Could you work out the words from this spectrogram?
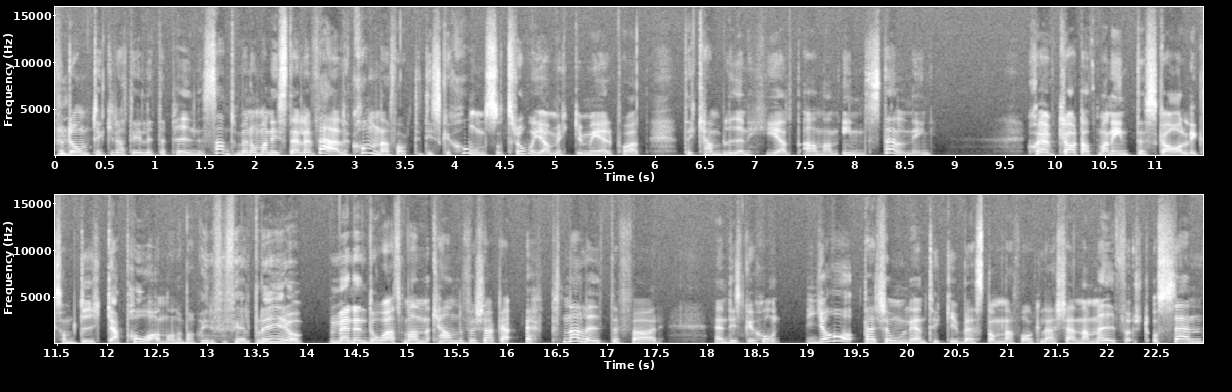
För de tycker att det är lite pinsamt. Men om man istället välkomnar folk till diskussion så tror jag mycket mer på att det kan bli en helt annan inställning. Självklart att man inte ska liksom dyka på någon och bara vad är det för fel på dig då? Men ändå att man kan försöka öppna lite för en diskussion. Jag personligen tycker ju bäst om när folk lär känna mig först och sen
